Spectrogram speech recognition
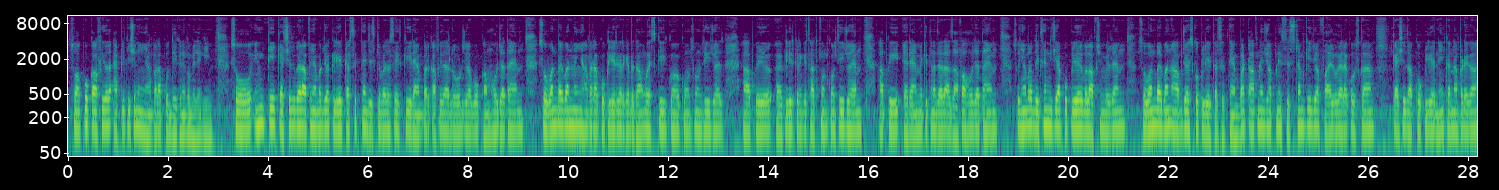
सो आपको काफ़ी ज़्यादा एप्लीकेशन यहाँ पर आपको देखने को मिलेगी। सो इनके कैचेज वगैरह आप यहाँ पर जो है क्लियर कर सकते हैं, जिसकी वजह से इसकी रैम पर काफ़ी ज़्यादा लोड जो है, वो कम हो जाता है। सो वन बाय वन मैं यहाँ पर आपको क्लियर करके बताऊँगा इसकी कौन कौन सी जो है आपके क्लियर करने के साथ कौन कौन सी जो है आपकी रैम में कितना ज़्यादा इजाफा हो जाता है। सो यहाँ पर आप देखते हैं, नीचे आपको क्लियर वाला ऑप्शन मिल रहा है। सो वन बाय वन आप जो है इसको क्लियर कर सकते हैं। बट आपने जो अपने सिस्टम की जो फ़ाइल वगैरह को उसका कैशेज आपको क्लियर नहीं करना पड़ेगा।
